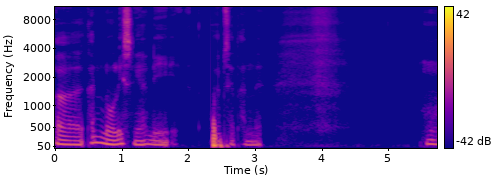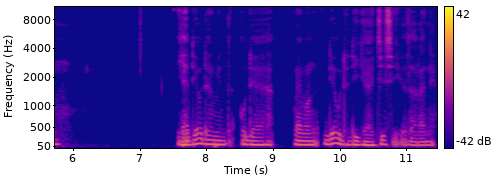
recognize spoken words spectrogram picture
uh, kan nulisnya di website Anda. Hmm. Ya dia udah minta, udah memang dia udah digaji sih kesarannya.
